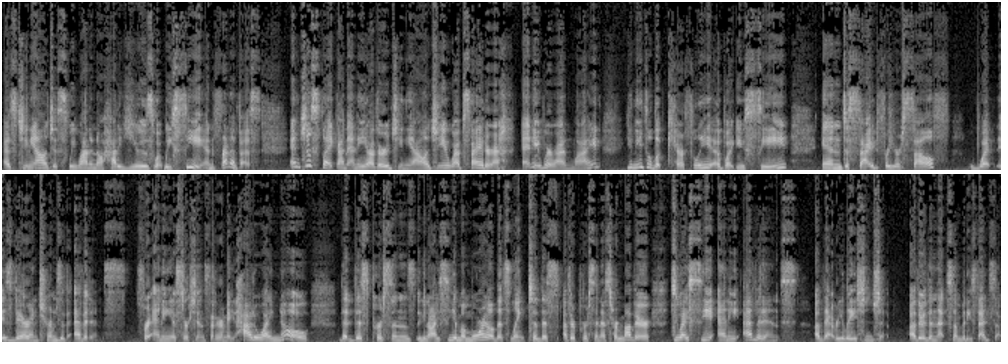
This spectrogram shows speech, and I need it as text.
as genealogists, we want to know how to use what we see in front of us. And just like on any other genealogy website or anywhere online, you need to look carefully at what you see and decide for yourself what is there in terms of evidence for any assertions that are made. How do I know that this person's, you know, I see a memorial that's linked to this other person as her mother. Do I see any evidence of that relationship? Other than that somebody said so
